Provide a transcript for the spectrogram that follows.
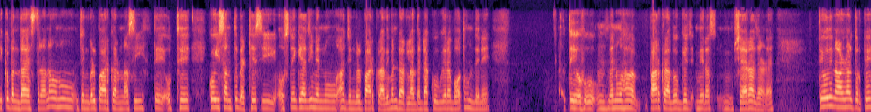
ਇੱਕ ਬੰਦਾ ਇਸ ਤਰ੍ਹਾਂ ਨਾ ਉਹਨੂੰ ਜੰਗਲ ਪਾਰ ਕਰਨਾ ਸੀ ਤੇ ਉੱਥੇ ਕੋਈ ਸੰਤ ਬੈਠੇ ਸੀ, ਉਸਨੇ ਕਿਹਾ, ਜੀ ਮੈਨੂੰ ਆ ਜੰਗਲ ਪਾਰ ਕਰਾ ਦੇ, ਮੈਨੂੰ ਡਰ ਲੱਗਦਾ, ਡਾਕੂ ਵਗੈਰਾ ਬਹੁਤ ਹੁੰਦੇ ਨੇ। ਤੇ ਉਹ ਮੈਨੂੰ ਆਹ ਪਾਰ ਕਰਾ ਦੋ, ਅੱਗੇ ਮੇਰਾ ਸ਼ਹਿਰ ਆ ਜਾਣਾ ਤੇ ਉਹਦੇ ਨਾਲ ਨਾਲ ਤੁਰ ਪਏ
